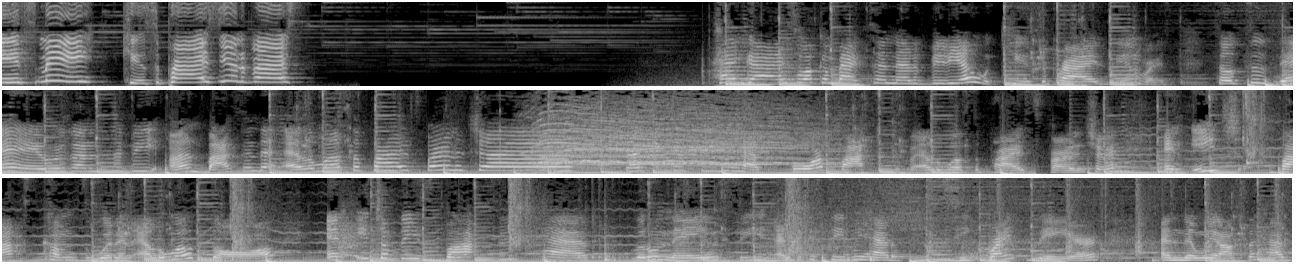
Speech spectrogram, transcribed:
It's me, Cute Surprise Universe. Hey guys, welcome back to another video with Cute Surprise Universe. So today we're going to be unboxing the LOL Surprise Furniture. So as you can see, we have four boxes of LOL Surprise Furniture. And each box comes with an LOL doll. And each of these boxes have little names. See, as you can see, we have boutique right there. And then we also have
